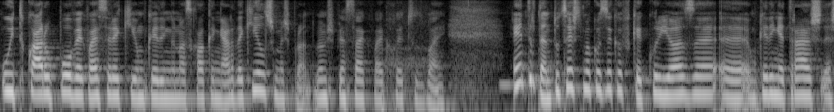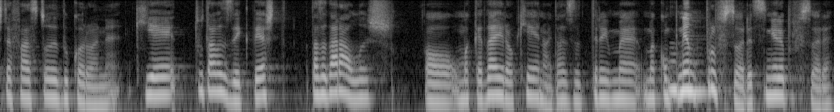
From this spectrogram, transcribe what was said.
o educar o povo é que vai ser aqui um bocadinho o nosso calcanhar daqueles, mas pronto, vamos pensar que vai correr tudo bem. Entretanto, tu disseste uma coisa que eu fiquei curiosa uh, um bocadinho atrás desta fase toda do corona, que é, tu estavas a dizer que deste, estás a dar aulas, ou uma cadeira, ou o que é, não é? Estás a ter uma, uma componente de professora, de senhora professora.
